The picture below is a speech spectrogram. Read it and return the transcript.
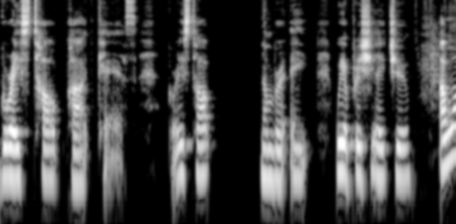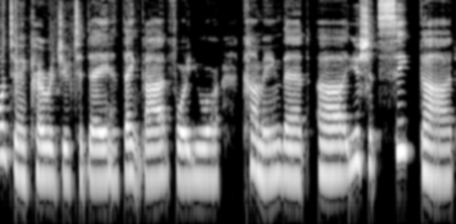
Grace Talk podcast. Grace Talk number eight. We appreciate you. I want to encourage you today and thank God for your coming that uh, you should seek God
